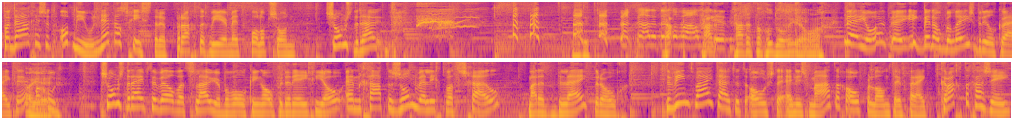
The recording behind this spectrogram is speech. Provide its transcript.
Vandaag is het opnieuw, net als gisteren. Prachtig weer met volop zon. Soms druit... Dan gaat het helemaal Gaat, weer. gaat het wel goed door, jongen? Nee hoor, nee, ik ben ook mijn leesbril kwijt. Hè? Oh, maar goed, soms drijft er wel wat sluierbewolking over de regio... en gaat de zon wellicht wat schuil, maar het blijft droog. De wind waait uit het oosten en is matig over land en vrij krachtig aan zee...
